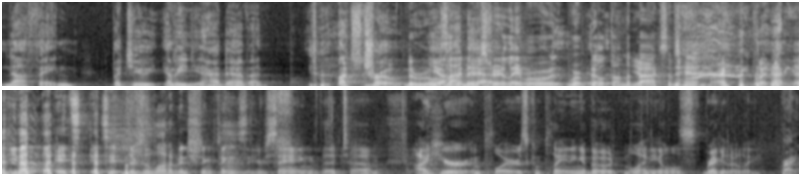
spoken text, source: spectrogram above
nothing. But you, I mean, you had to have a. That's true. the rules You of the Ministry have- administrative labor were, were built on the Yeah. backs of him right but you know, it's it's there's a lot of interesting things that you're saying that um, I hear employers complaining about millennials regularly. Right.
